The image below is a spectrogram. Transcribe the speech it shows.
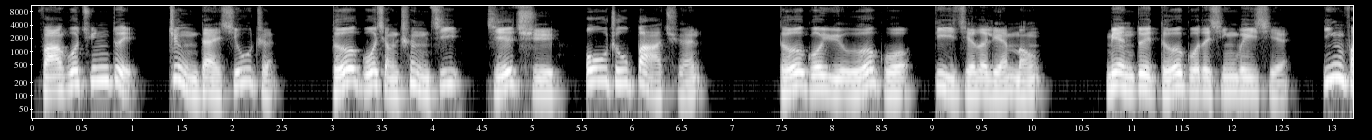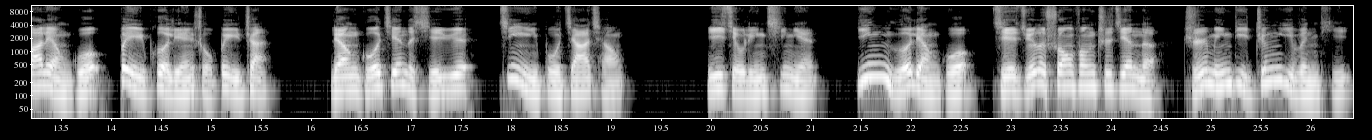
法国军队正待休整，德国想趁机。劫取欧洲霸权，德国与俄国缔结了联盟。面对德国的新威胁，英法两国被迫联手备战，两国间的协约进一步加强。一九零七年，英俄两国解决了双方之间的殖民地争议问题，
